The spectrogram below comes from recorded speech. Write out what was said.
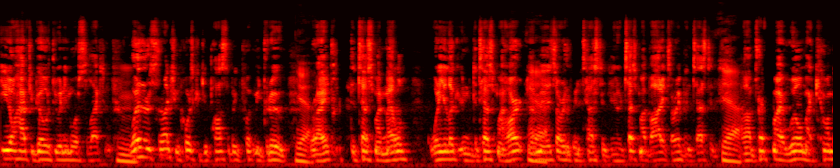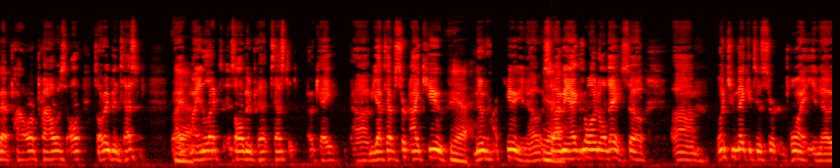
you don't have to go through any more selection. Hmm. What other selection course could you possibly put me through? Yeah. Right to test my mettle what are you looking to test my heart? Yeah. I mean, it's already been tested. You know, test my body. It's already been tested. Yeah. Um, test my will, my combat power, prowess. All it's already been tested. Right. Yeah. My intellect has all been tested. Okay. Um, you have to have a certain IQ. Yeah. Minimum IQ. You know. Yeah. So I mean, I can go on all day. So um, once you make it to a certain point, you know,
